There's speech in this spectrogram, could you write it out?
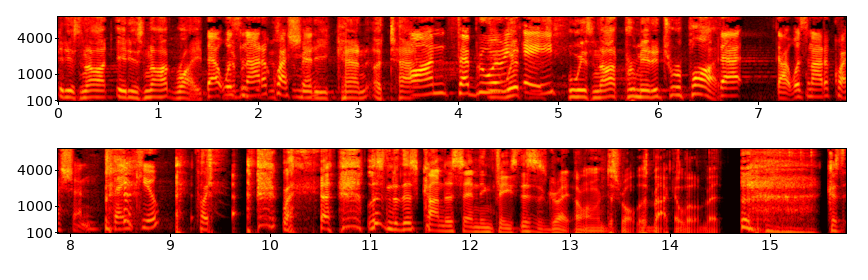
It is not. It is not right. That was Members not a this question. Committee can attack On February 8th, who is not permitted to reply. that that was not a question. Thank you for Listen to this condescending piece. This is great. Oh, let me just roll this back a little bit. Because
